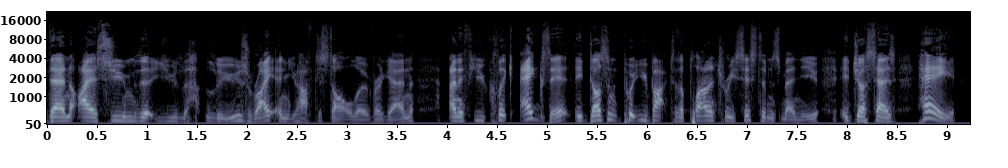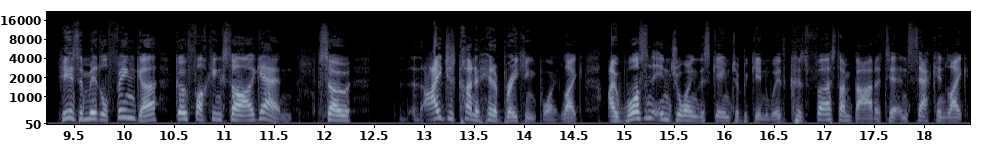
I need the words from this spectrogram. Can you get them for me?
then I assume that you lose, right? And you have to start all over again. And if you click exit, it doesn't put you back to the planetary systems menu. It just says, hey, here's a middle finger, go fucking start again. So I just kind of hit a breaking point. Like, I wasn't enjoying this game to begin with, because first, I'm bad at it, and second, like,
